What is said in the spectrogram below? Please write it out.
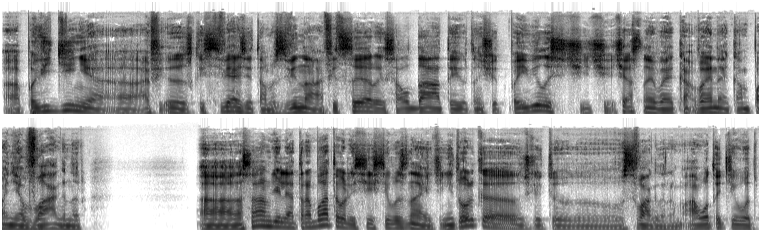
э, поведения, э, э, сказать, связи там звена, офицеры, солдаты, значит, появилась частная военная компания «Вагнер», а на самом деле отрабатывались, если вы знаете, не только сказать, с Вагнером, а вот эти вот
